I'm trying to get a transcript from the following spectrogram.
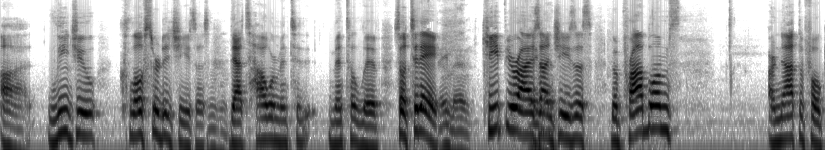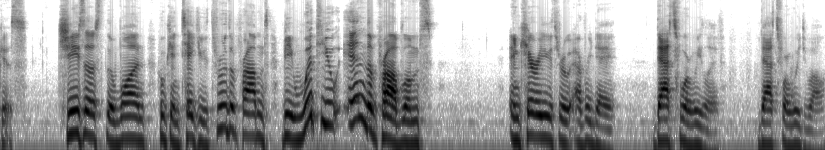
uh, lead you closer to Jesus. Mm-hmm. That's how we're meant to meant to live. So today, Amen. keep your eyes on Jesus. The problems are not the focus. Jesus, the one who can take you through the problems, be with you in the problems, and carry you through every day. That's where we live. That's where we dwell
